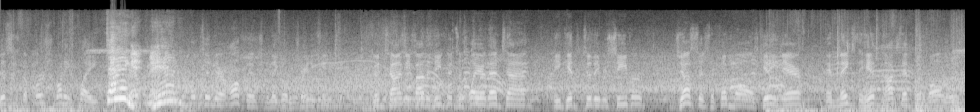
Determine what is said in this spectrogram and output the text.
this is the first running play Dang it, man. puts in their offense when they go to training camp. Good timing by the defensive player that time. He gets to the receiver just as the football is getting there and makes the hit, knocks that football loose.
